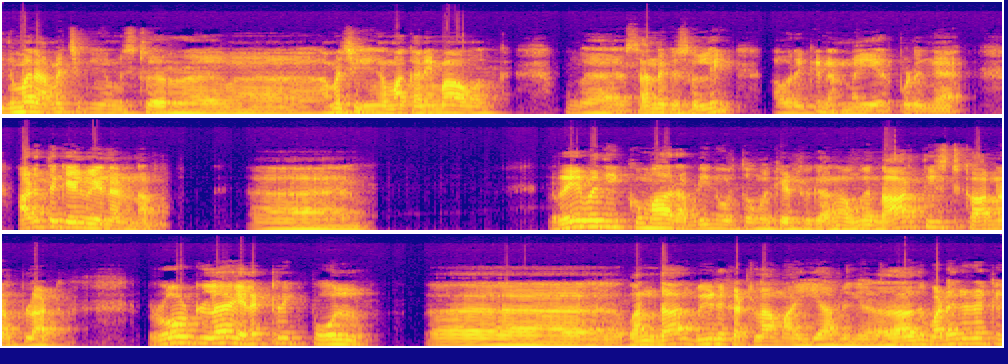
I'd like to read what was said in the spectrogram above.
இது மாதிரி அமைச்சுக்கிங்க மிஸ்டர் அமைச்சுக்கிங்கம்மா கனிமா உங்கள் சன்னுக்கு சொல்லி அவருக்கு நன்மை ஏற்படுங்க. அடுத்த கேள்வி என்னென்னா ரேவதி குமார் அப்படின்னு ஒருத்தவங்க கேட்டிருக்காங்க. அவங்க நார்த் ஈஸ்ட் கார்னர் பிளாட் ரோட்டில் எலக்ட்ரிக் போல் வந்தால் வீடு கட்டலாமா ஐயா அப்படிங்கிறது அதாவது வடகிழக்கு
